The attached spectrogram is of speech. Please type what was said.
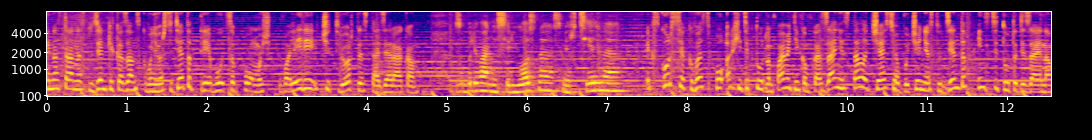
Иностранной студентке Казанского университета требуется помощь. У Валерии четвертая стадия рака. Заболевание серьезное, смертельное. Экскурсия квест по архитектурным памятникам Казани стала частью обучения студентов Института дизайна.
